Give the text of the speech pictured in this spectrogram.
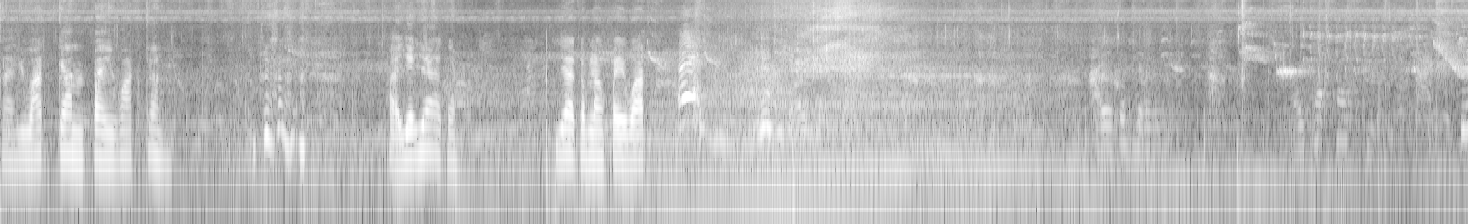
ไปวัดกันไปวัดกัน ถ่ายย่าๆก่อนย่ากำลังไปวัดไอ้ก็ดังไอ้ชอบชอบขี่พี่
